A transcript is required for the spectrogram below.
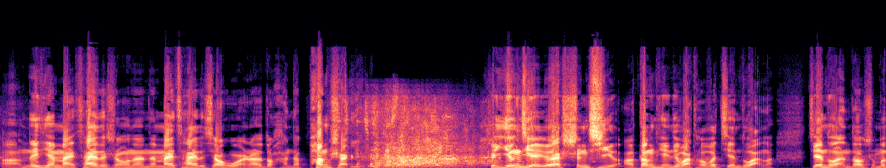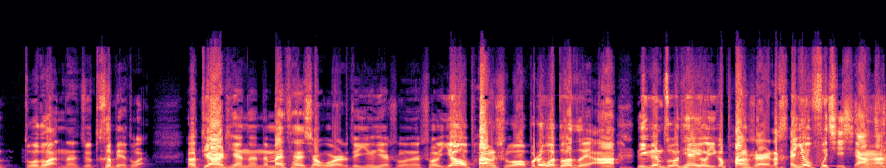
啊，那天买菜的时候呢，那卖菜的小伙呢都喊她胖婶儿。这莹姐有点生气了啊，当天就把头发剪短了，剪短到什么多短呢？就特别短。然后第二天呢，那卖菜的小伙儿对莹姐说呢：“说哟，胖叔，不是我多嘴啊，你跟昨天有一个胖婶儿，那很有夫妻相啊。”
